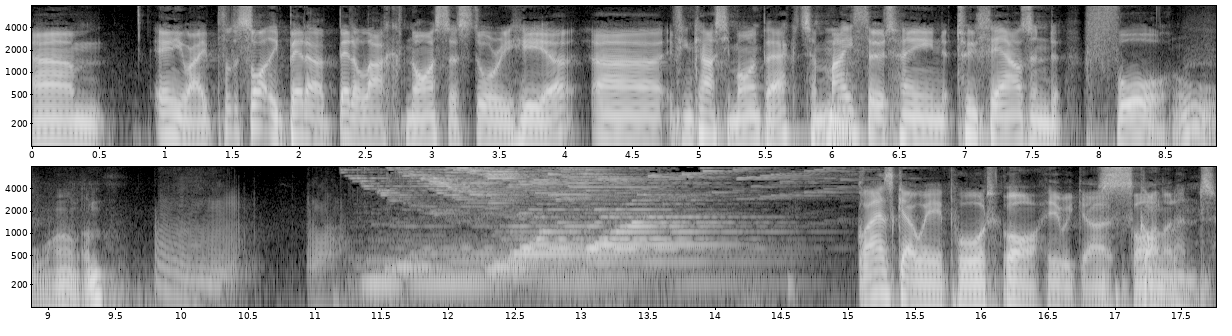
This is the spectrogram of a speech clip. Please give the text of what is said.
Um, anyway, slightly better, better luck, nicer story here. Uh, if you can cast your mind back to May 13, 2004. Ooh, hold on. Glasgow Airport. Oh, here we go. Scotland.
